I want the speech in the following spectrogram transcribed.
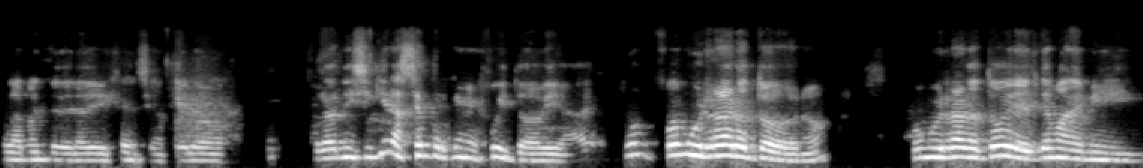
solamente de la dirigencia. Pero, pero ni siquiera sé por qué me fui todavía. Fue, fue muy raro todo, ¿no? Fue muy raro todo y el tema de mi,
